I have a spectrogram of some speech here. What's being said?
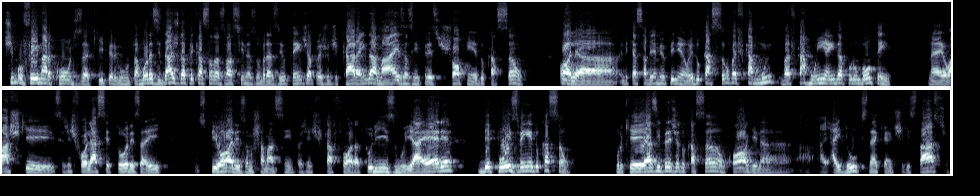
Timofei Marcondes aqui pergunta: a morosidade da aplicação das vacinas no Brasil tende a prejudicar ainda mais as empresas de shopping e educação? Olha, ele quer saber a minha opinião. Educação vai ficar muito, vai ficar ruim ainda por um bom tempo. Né? Eu acho que se a gente for olhar setores aí, os piores, vamos chamar assim, para a gente ficar fora, turismo e aérea, depois vem a educação. Porque as empresas de educação, Cogna, a, a Edux, né, que é a antiga Estácio,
